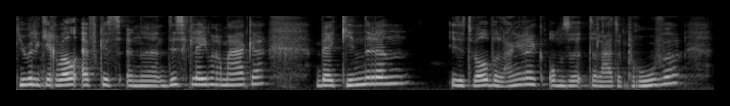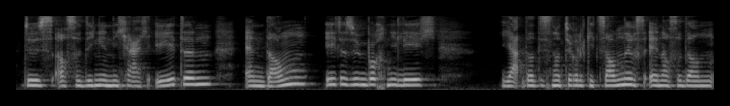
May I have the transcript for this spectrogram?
Nu wil ik hier wel even een eh, disclaimer maken. Bij kinderen is het wel belangrijk om ze te laten proeven. Dus als ze dingen niet graag eten en dan eten ze hun bord niet leeg, ja, dat is natuurlijk iets anders. En als, ze dan,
